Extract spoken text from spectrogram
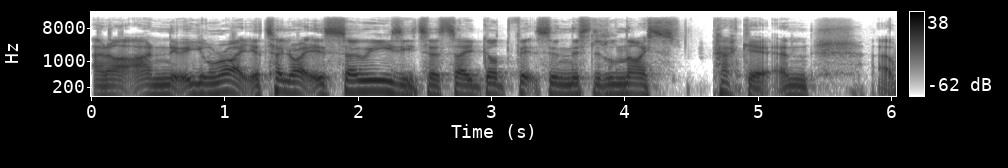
And, I, and you're right. You're totally right. It's so easy to say God fits in this little nice packet and uh,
